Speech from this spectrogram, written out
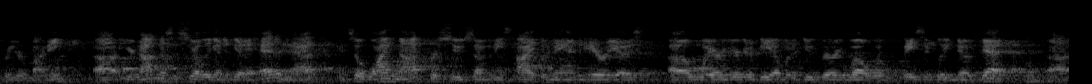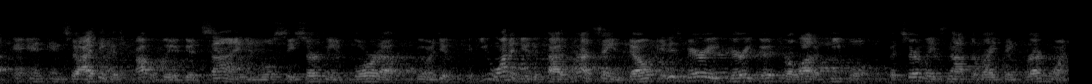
for your money. Uh, you're not necessarily going to get ahead in that, and so why not pursue some of these high demand areas uh, where you're going to be able to do very well with basically no debt. Uh, and, and so I think it's probably a good sign, and we'll see certainly in Florida we want to do. If you want to do the college, we're not saying don't. It is very, very good for a lot of people, but certainly it's not the right thing for everyone.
